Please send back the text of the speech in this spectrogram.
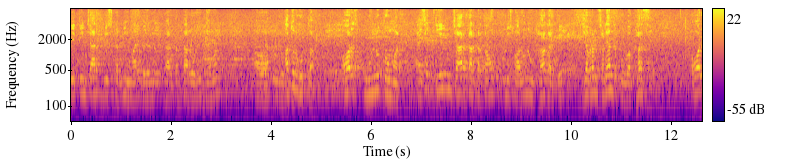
ये तीन चार पुलिसकर्मी हमारे बजरंग दल कार्यकर्ता रोहित धवन और अतुल गुप्ता और मुन्नू तोमर, ऐसे तीन चार कार्यकर्ताओं को पुलिस वालों ने उठा करके जबरन षड्यंत्र पूर्वक घर से और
